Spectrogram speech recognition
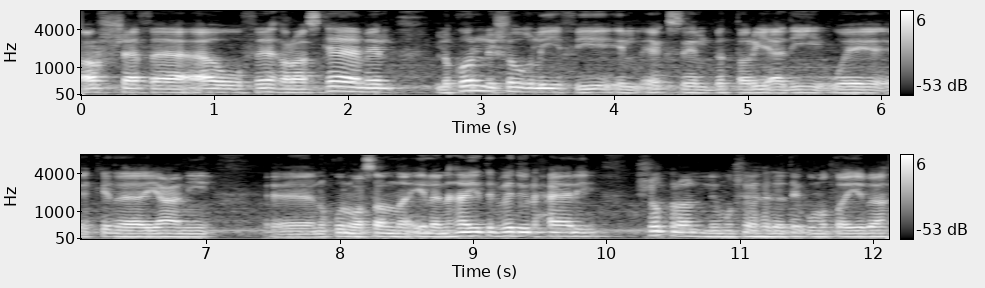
أرشفة أو فهرس كامل لكل شغلي في الاكسل بالطريقة دي. وكده يعني نكون وصلنا إلى نهاية الفيديو الحالي. شكرا لمشاهدتكم الطيبة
